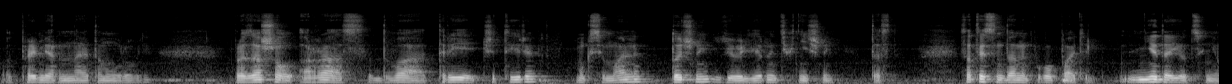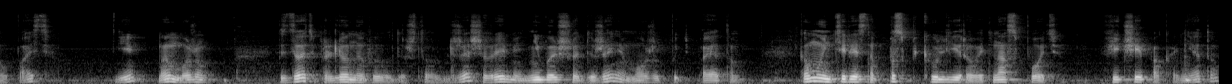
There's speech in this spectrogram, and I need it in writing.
вот примерно на этом уровне, произошел раз, два, три, четыре максимально точный ювелирный техничный тест. Соответственно, данный покупатель не дает цене упасть, и мы можем сделать определенные выводы, что в ближайшее время небольшое движение может быть. Поэтому Кому интересно поспекулировать на споте, фичей пока нету,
